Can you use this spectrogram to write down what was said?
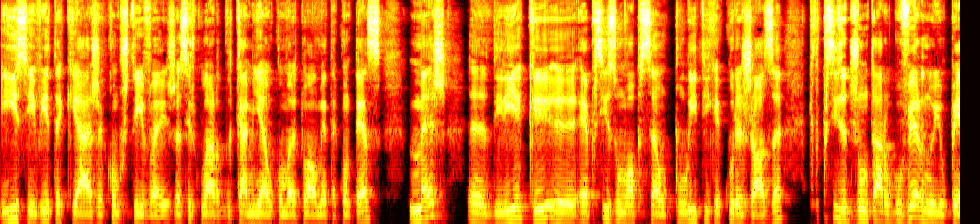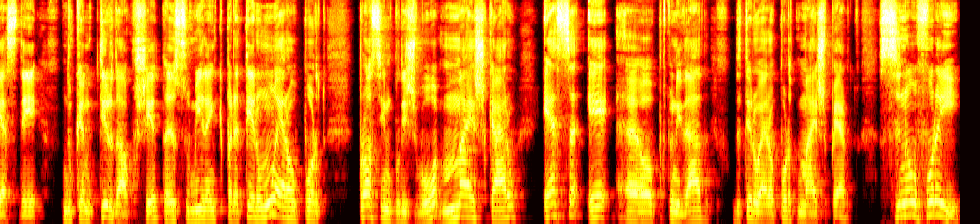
e isso evita que haja combustíveis a circular de caminhão, como atualmente acontece, mas uh, diria que é preciso uma opção política corajosa, que precisa de juntar o governo e o PSD no tiro de Alcochete a assumirem que para ter um aeroporto próximo de Lisboa, mais caro, essa é a oportunidade de ter o aeroporto mais perto. Se não for aí,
